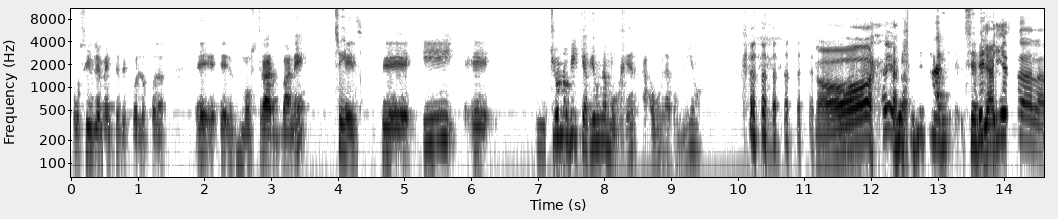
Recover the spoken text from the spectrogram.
posiblemente después lo puedas eh, eh, mostrar, Vané. Sí, Este, y eh, yo no vi que había una mujer a un lado mío. No, se ve, tran- se ve y ahí está la.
